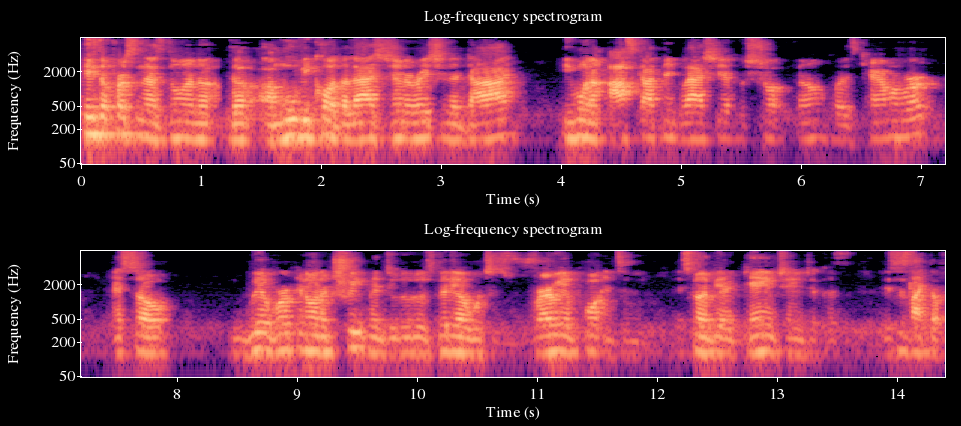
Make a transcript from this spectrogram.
He's the person that's doing a, the, a movie called The Last Generation to Die. He won an Oscar, I think, last year for short film for his camera work. And so we're working on a treatment to do this video, which is very important to me. It's going to be a game changer because this is like the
